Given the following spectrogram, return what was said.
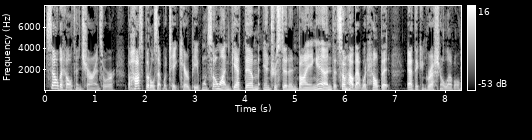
sell the health insurance or the hospitals that would take care of people and so on, get them interested in buying in, that somehow that would help it at the congressional level.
